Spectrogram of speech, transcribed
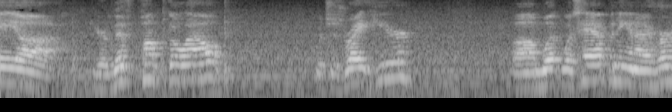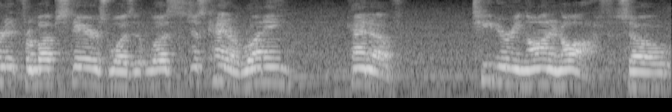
a, uh, your lift pump go out, which is right here. Um, what was happening, and I heard it from upstairs, was it was just kind of running, kind of teetering on and off. So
